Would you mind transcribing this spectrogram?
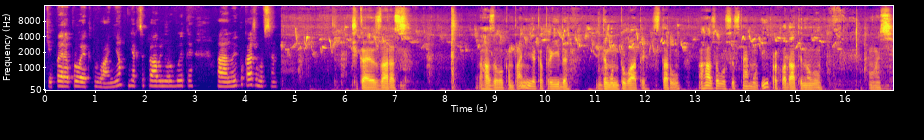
чи перепроєктування, як це правильно робити. Ну і покажемо все. Чекаю зараз газову компанію, яка приїде демонтувати стару газову систему і прокладати нову. Ось,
